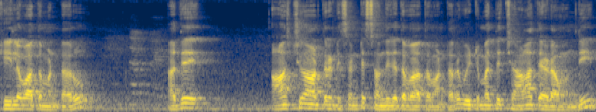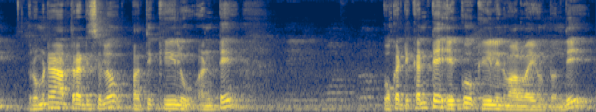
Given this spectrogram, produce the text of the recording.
కీలవాతం అంటారు. అదే ఆస్టియో ఆర్థరైటిస్ అంటే సందిగత వాతం అంటారు. వీటి మధ్య చాలా తేడా ఉంది. రుమటన్ ఆర్థరైటిస్లో ప్రతి కీలు అంటే ఒకటి కంటే ఎక్కువ కీలు ఇన్వాల్వ్ అయి ఉంటుంది.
